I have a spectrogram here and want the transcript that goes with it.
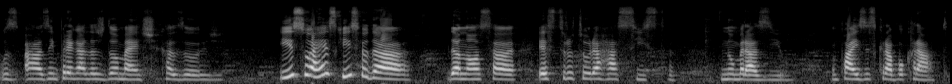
os, as empregadas domésticas hoje. Isso é resquício da, da nossa estrutura racista no Brasil, um país escravocrata.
